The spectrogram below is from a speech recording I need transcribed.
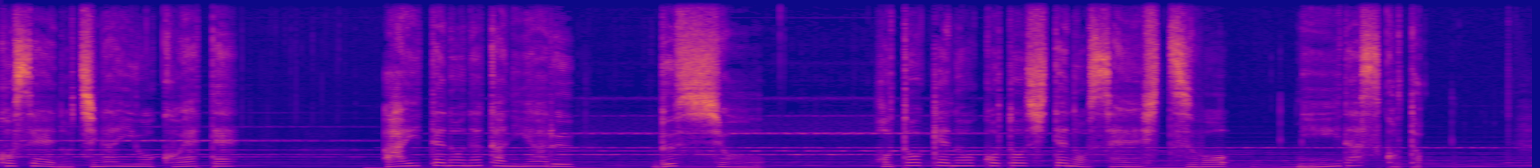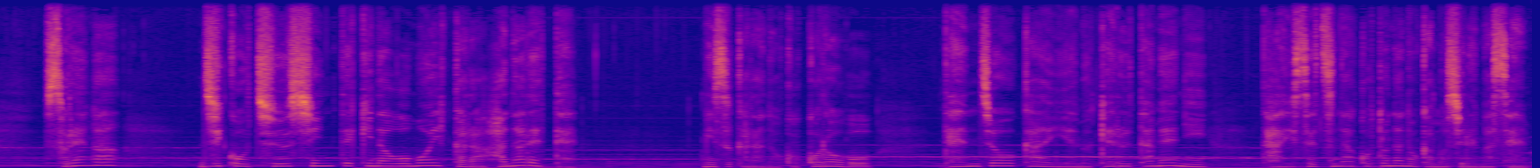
個性の違いを超えて相手の中にある仏性仏の子としての性質を見いだすこと。それが自己中心的な思いから離れて自らの心を天上界へ向けるために大切なことなのかもしれません。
